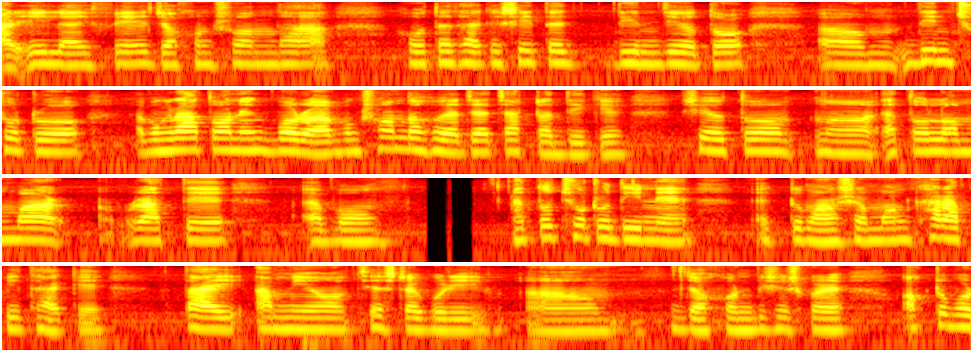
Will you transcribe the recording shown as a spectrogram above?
আর এই লাইফে যখন সন্ধ্যা হতে থাকে, শীতের দিন যেহেতু দিন ছোট এবং রাত অনেক বড় এবং সন্ধ্যা হয়ে যায় চারটার দিকে, সেহেতু এত লম্বা রাতে এবং এত ছোট দিনে একটু মানুষের মন খারাপই থাকে। তাই আমিও চেষ্টা করি যখন বিশেষ করে অক্টোবর,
